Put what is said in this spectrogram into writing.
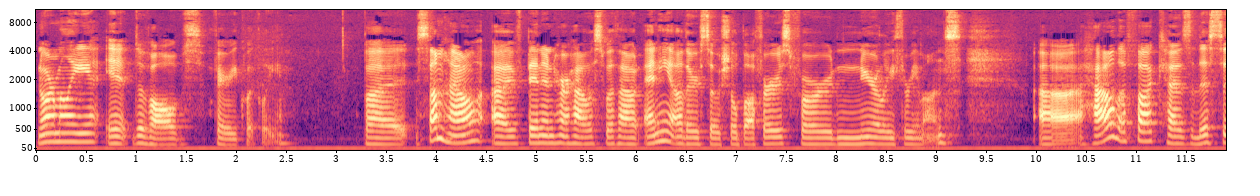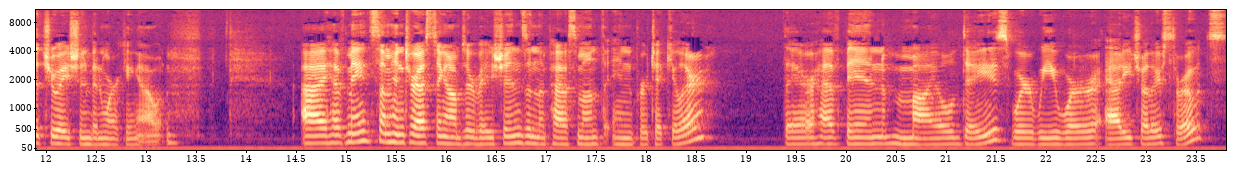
Normally, it devolves very quickly. But somehow, I've been in her house without any other social buffers for nearly three months. Uh, how the fuck has this situation been working out? I have made some interesting observations in the past month in particular. There have been mild days where we were at each other's throats,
